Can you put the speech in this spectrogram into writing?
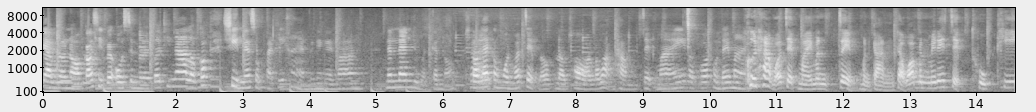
แกรมแล้วเนาะก็ฉีดไบโอซิมูเลเตอร์ที่หน้า แล้วก็ฉีดเมสโซแฟตที่แขนเป็นยังไงบ้าง แน่นๆ อยู่เหมือนกันเนาะใช่ตอนแรกกังวลว่าเจ็บแล้วแล้วพอระหว่างทำเจ็บไหมแล้วก็ทนได้ไหมคือถามว่าเจ็บไหมมันเจ็บเหมือนกัน แต่ว่ามันไม่ได้เจ็บทุกที่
